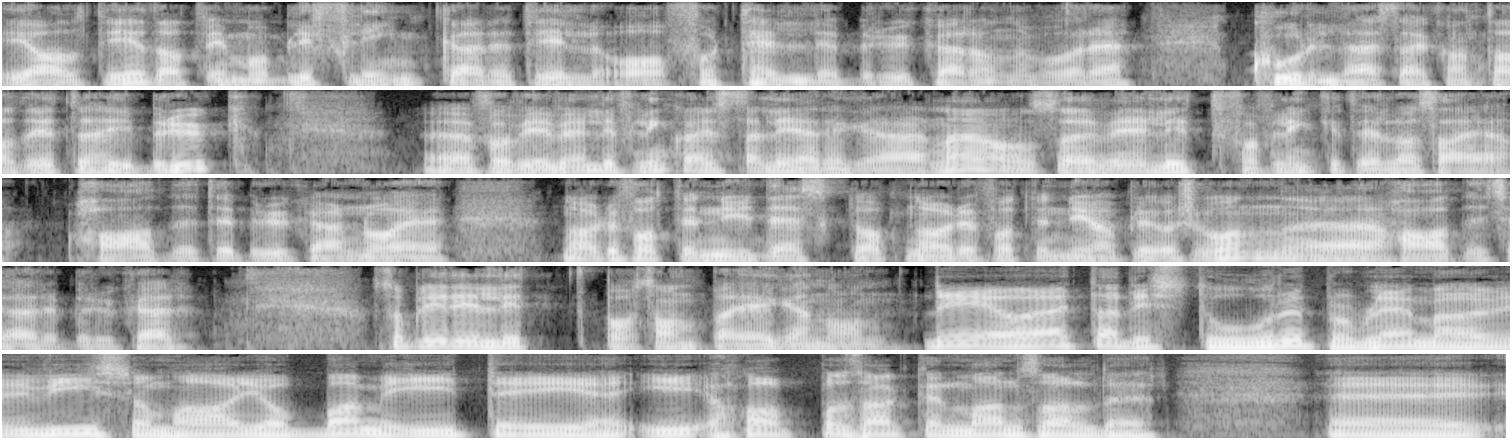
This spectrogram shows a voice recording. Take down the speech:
i all tid. At vi må bli flinkere til å fortelle brukerne våre hvordan de kan ta dette i bruk. Eh, for vi er veldig flinke å installere greiene, og så er vi litt for flinke til å si ha det til brukeren. Nå, er, nå har du fått en ny desktop, nå har du fått en ny applikasjon. Eh, ha det, kjære bruker. Så blir det litt på, sånn på egen hånd. Det er jo et av de store problemene. Vi som har jobba med IT i, i på sagt en mannsalder, eh,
